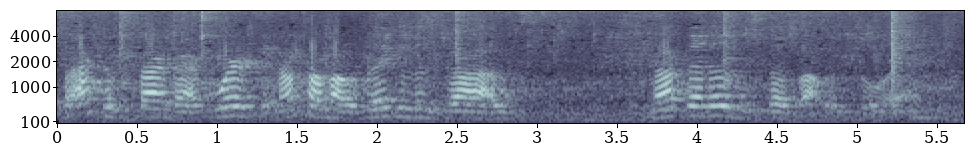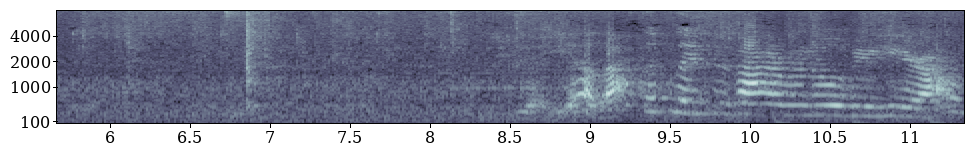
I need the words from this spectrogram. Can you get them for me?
so I could start back working. I'm talking about regular jobs. Not that other stuff I was doing. Yeah, yeah, lots of places hiring over here. I'm,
